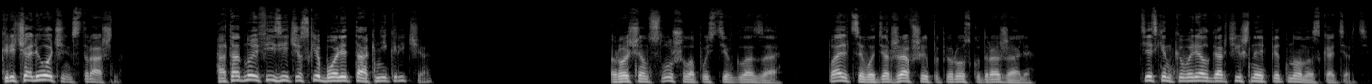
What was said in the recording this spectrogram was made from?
Кричали очень страшно. От одной физической боли так не кричат. Рощин слушал, опустив глаза. Пальцы его, державшие папироску, дрожали. Теськин ковырял горчишное пятно на скатерти.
